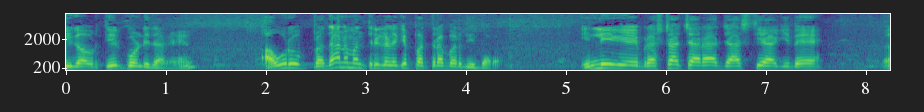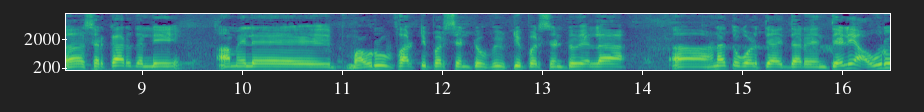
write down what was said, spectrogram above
ಈಗ ಅವರು ತೀರ್ಕೊಂಡಿದ್ದಾರೆ. ಅವರು ಪ್ರಧಾನಮಂತ್ರಿಗಳಿಗೆ ಪತ್ರ ಬರೆದಿದ್ದಾರೆ. ಇಲ್ಲಿ ಭ್ರಷ್ಟಾಚಾರ ಜಾಸ್ತಿ ಆಗಿದೆ. ಸರ್ಕಾರದಲ್ಲಿ ಆಮೇಲೆ ಅವರು ಫಾರ್ಟಿ ಪರ್ಸೆಂಟು, ಫಿಫ್ಟಿ ಪರ್ಸೆಂಟು ಎಲ್ಲ ಹಣ ತಗೊಳ್ತಾ ಇದ್ದಾರೆ ಅಂತೇಳಿ ಅವರು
